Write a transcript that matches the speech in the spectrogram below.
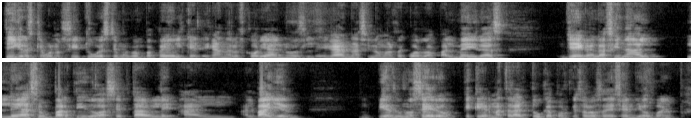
Tigres que, bueno, sí tuvo este muy buen papel, que le gana a los coreanos, le gana, si no mal recuerdo, a Palmeiras, llega a la final, le hace un partido aceptable al, al Bayern, pierde 1-0, que querían matar al Tuca porque solo se defendió. Bueno, pues,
